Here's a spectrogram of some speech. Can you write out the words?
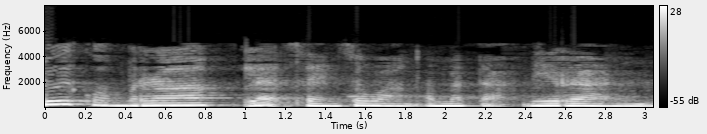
ด้วยความรักและแสงสว่างอมตะนิรันดร์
